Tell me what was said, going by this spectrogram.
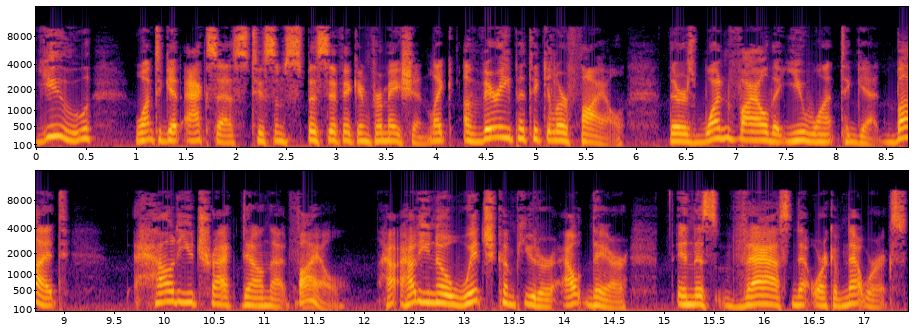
You want to get access to some specific information, like a very particular file. There's one file that you want to get, but how do you track down that file? How, how do you know which computer out there in this vast network of networks,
